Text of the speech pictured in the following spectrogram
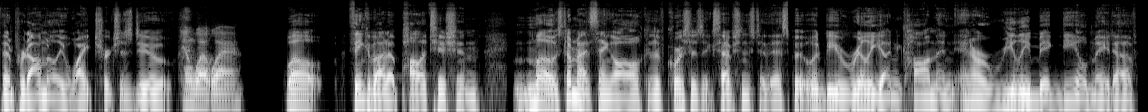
than predominantly white churches do. In what way? Well, think about a politician. Most, I'm not saying all, because of course there's exceptions to this, but it would be really uncommon and a really big deal made of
